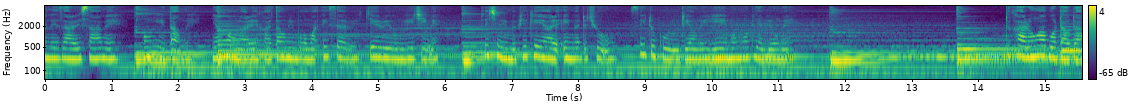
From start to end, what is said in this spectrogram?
င်လေစာတွေစားမယ်အုံးကြီးတောက်မယ်ညမောင်လာတဲ့အခါတောင်းရင်ပေါ်မှာအိတ်ဆက်ပြီးကျဲရီကိုငေးကြည့်မယ်ဖြစ်ချင်မဖြစ်ခဲ့ရတဲ့အိမ်မက်တချို့စိတ်တူကိုယ်လူတယောက်နဲ့ရေမောမောပြန်ပြောမယ်တခါတော့ကပေါ်ဒေါက်တာ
